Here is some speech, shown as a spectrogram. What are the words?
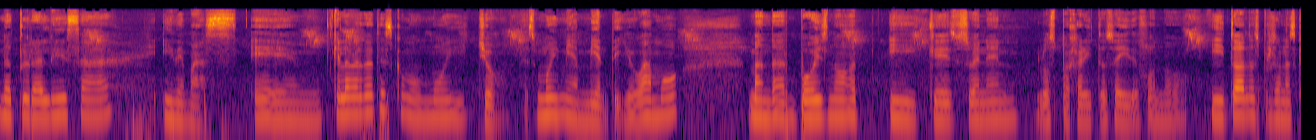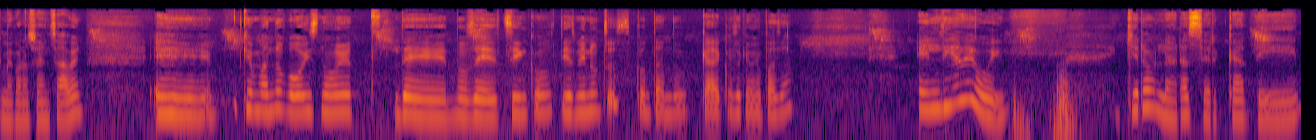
naturaleza y demás. Em, que la verdad es como muy yo, es muy mi ambiente. Yo amo mandar voice note y que suenen los pajaritos ahí de fondo. Y todas las personas que me conocen saben eh, que mando voice note de, no sé, 5, 10 minutos contando cada cosa que me pasa. El día de hoy quiero hablar acerca de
